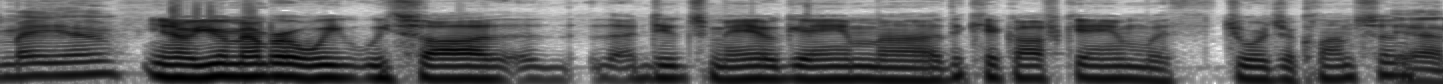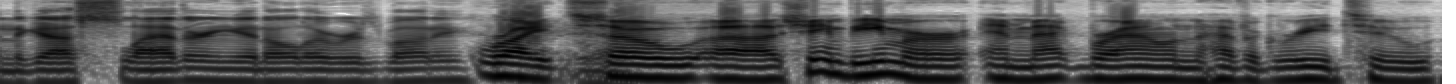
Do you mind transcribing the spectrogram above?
Bowl? Mayo. you know, you remember we, we saw the Duke's Mayo game, uh, the kickoff game with Georgia Clemson. Yeah, and the guy slathering it all over his body. Right. So uh, Shane Beamer and Mack Brown have agreed to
